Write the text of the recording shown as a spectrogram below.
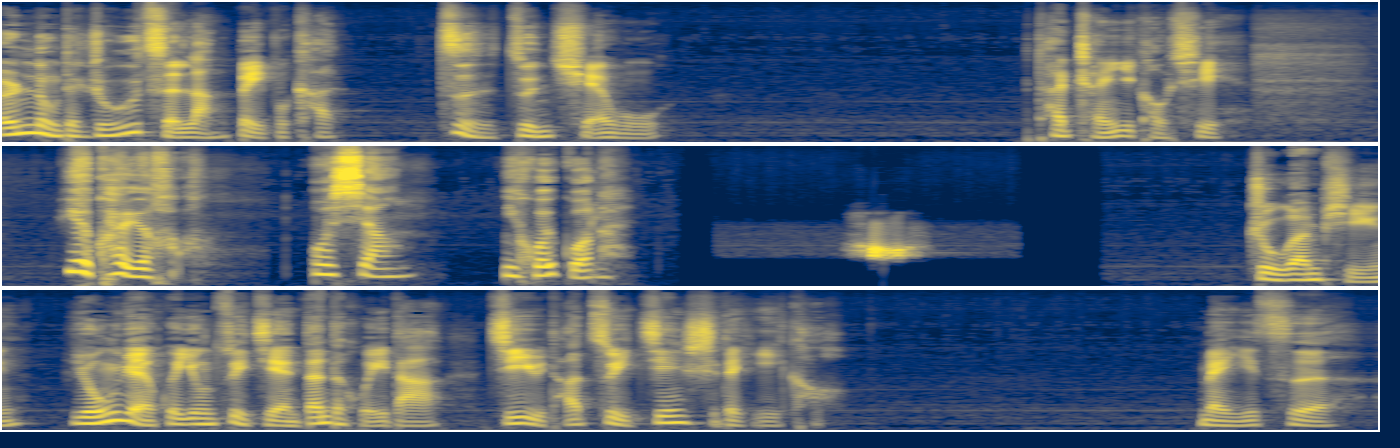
而弄得如此狼狈不堪，自尊全无。他沉一口气，越快越好。我想你回国来。好。祝安平。永远会用最简单的回答给予他最坚实的依靠。每一次，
